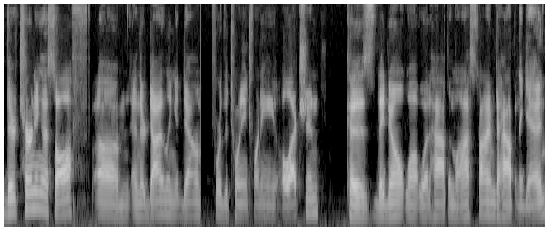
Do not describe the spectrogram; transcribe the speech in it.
they're turning us off um, and they're dialing it down for the 2020 election because they don't want what happened last time to happen again.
